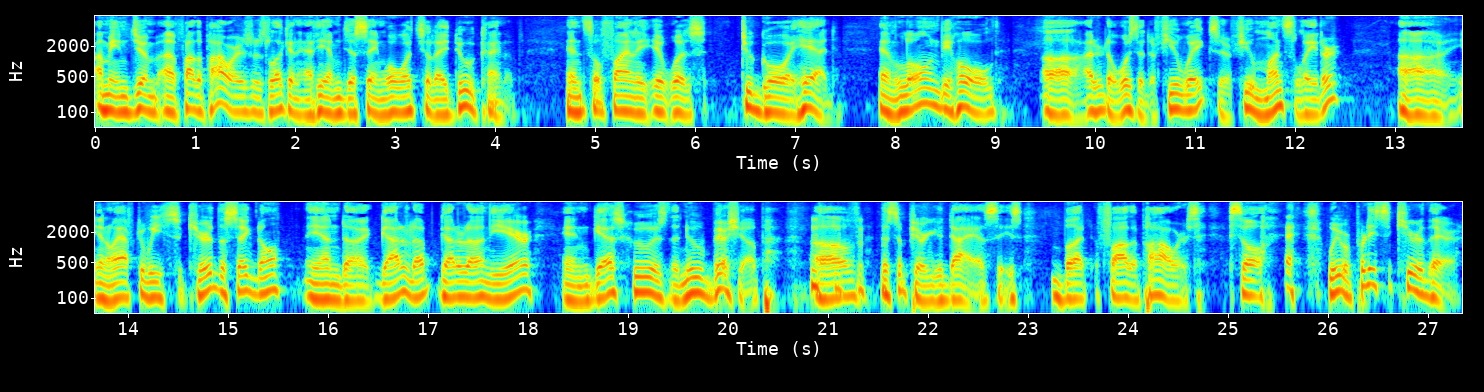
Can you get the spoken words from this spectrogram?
I mean, Jim, uh, Father Powers was looking at him, just saying, "Well, what should I do?" kind of. And so finally, it was to go ahead, and lo and behold, uh, I don't know, was it a few weeks or a few months later? uh, you know, after we secured the signal and uh, got it up, got it on the air, and guess who is the new bishop of the Superior Diocese? But Father Powers. So we were pretty secure there.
